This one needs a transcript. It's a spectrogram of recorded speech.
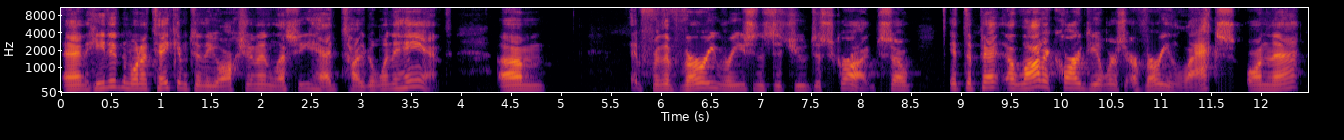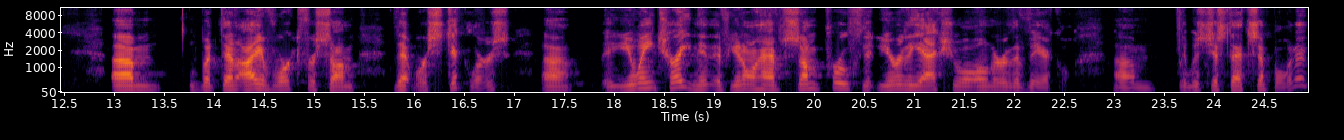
and he didn't want to take him to the auction unless he had title in hand um, for the very reasons that you described so it depends a lot of car dealers are very lax on that um, but then i have worked for some that were sticklers uh, you ain't trading it if you don't have some proof that you're the actual owner of the vehicle. Um, it was just that simple. And, it,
